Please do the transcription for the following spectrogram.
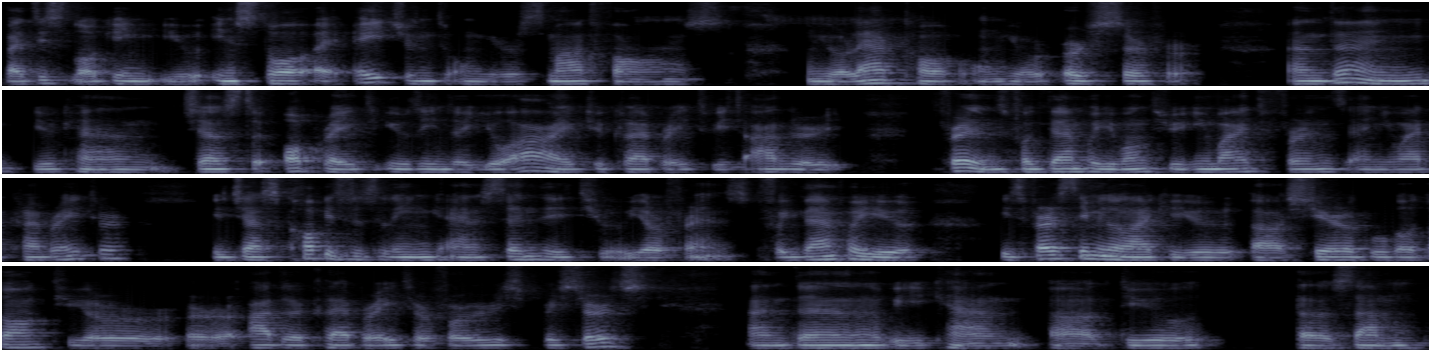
by this login, you install an agent on your smartphones, on your laptop, on your Earth server. And then you can just operate using the UI to collaborate with other friends. For example, you want to invite friends and invite collaborator you just copy this link and send it to your friends. For example, you it's very similar like you uh, share a Google Doc to your other collaborator for research, and then we can uh, do uh, some,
